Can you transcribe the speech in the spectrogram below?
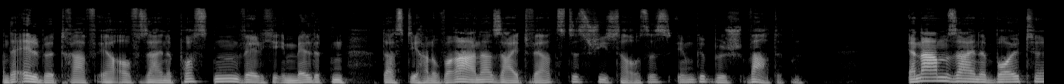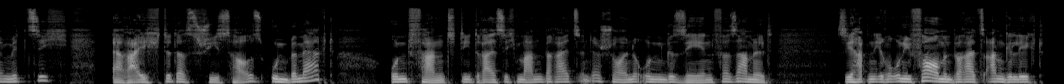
An der Elbe traf er auf seine Posten, welche ihm meldeten, dass die Hannoveraner seitwärts des Schießhauses im Gebüsch warteten. Er nahm seine Beute mit sich, erreichte das Schießhaus unbemerkt und fand die dreißig Mann bereits in der Scheune ungesehen versammelt. Sie hatten ihre Uniformen bereits angelegt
